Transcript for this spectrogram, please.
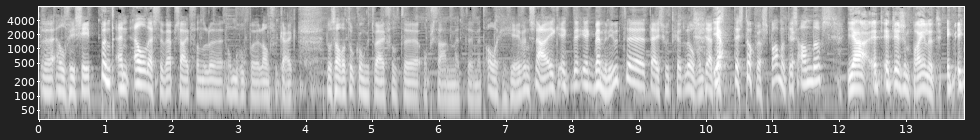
eh, lvc.nl, dat is de website van de eh, omroep eh, Land van Kuik. Daar zal het ook ongetwijfeld eh, op staan met, eh, met alle gegevens. Nou, ik, ik, ben- ik ben benieuwd, eh Thijs, hoe het gaat lopen. Want ja, het, Ja. Is, het is toch weer spannend, het is anders. Ja, het, het is een pilot. Ik, ik,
